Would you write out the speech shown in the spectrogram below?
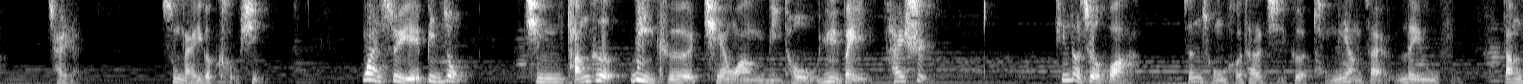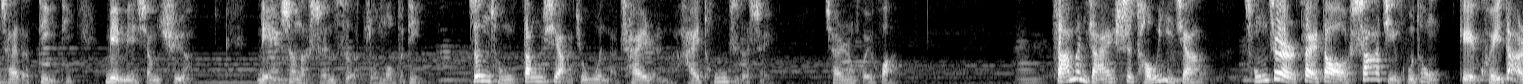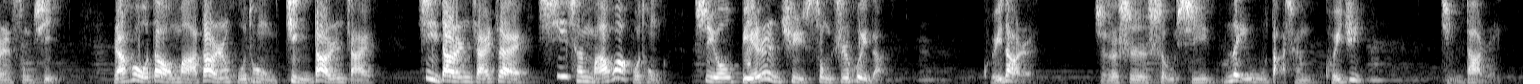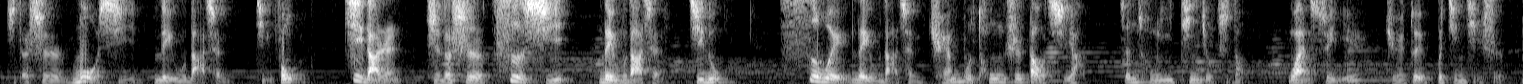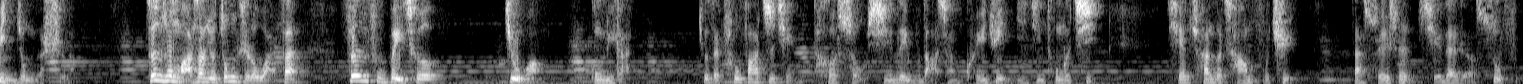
差人，送来一个口信：“万岁爷病重，请堂客立刻前往里头预备差事。”听到这话，曾崇和他的几个同样在内务府当差的弟弟面面相觑啊。脸上的神色琢磨不定，曾从当下就问了差人，还通知了谁？差人回话：“咱们宅是头一家，从这儿再到沙井胡同给奎大人送信，然后到马大人胡同景大人宅，季大人宅在西城麻花胡同，是由别人去送知会的。奎大人指的是首席内务大臣奎俊，景大人。”指的是末席内务大臣景峰，季大人指的是次席内务大臣季路，四位内务大臣全部通知到齐啊！曾从一听就知道，万岁爷绝对不仅仅是病重的事了。曾从马上就终止了晚饭，吩咐备车就往宫里赶。就在出发之前，他和首席内务大臣奎俊已经通了气，先穿个常服去。但随身携带着素服，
